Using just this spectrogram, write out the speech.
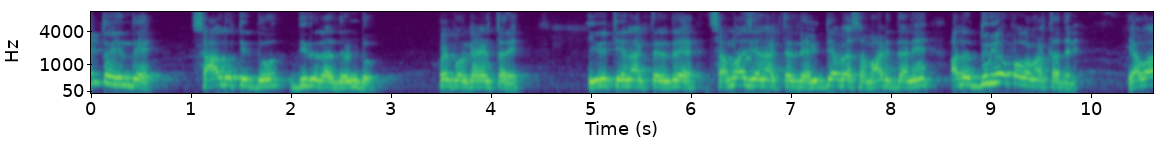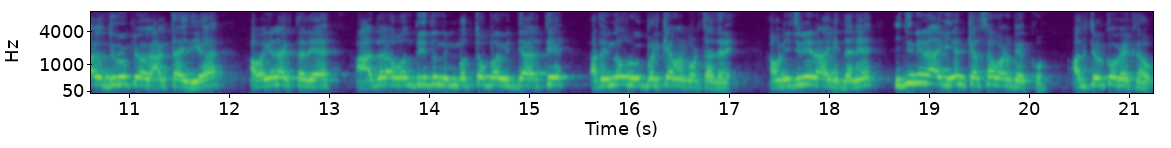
ಇತ್ತು ಹಿಂದೆ, ಸಾಗುತ್ತಿದ್ದು ದೀರ್ಘದ ದಂಡು. ಕುವೆಂಪು ಹೇಳ್ತಾರೆ. ಈ ರೀತಿ ಏನಾಗ್ತದೆ ಅಂದರೆ ಸಮಾಜ ಏನಾಗ್ತಾ ಇದ್ರೆ ವಿದ್ಯಾಭ್ಯಾಸ ಮಾಡಿದ್ದಾನೆ ಅದನ್ನು ದುರುಪಯೋಗ ಮಾಡ್ತಾ ಇದ್ದಾನೆ. ಯಾವಾಗ ದುರುಪಯೋಗ ಆಗ್ತಾ ಇದೆಯೋ ಅವಾಗ ಏನಾಗ್ತದೆ ಅದರ ಒಂದು ಇದು ನಿಮ್ಮ ಮತ್ತೊಬ್ಬ ವಿದ್ಯಾರ್ಥಿ ಅದು ಇನ್ನೊಬ್ರು ಬಳಕೆ ಮಾಡ್ಕೊಡ್ತಾ ಇದ್ದಾರೆ. ಅವನು ಇಂಜಿನಿಯರ್ ಆಗಿದ್ದಾನೆ. ಇಂಜಿನಿಯರ್ ಆಗಿ ಏನು ಕೆಲಸ ಮಾಡಬೇಕು? ಅದು ತಿಳ್ಕೊಬೇಕು ನಾವು.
